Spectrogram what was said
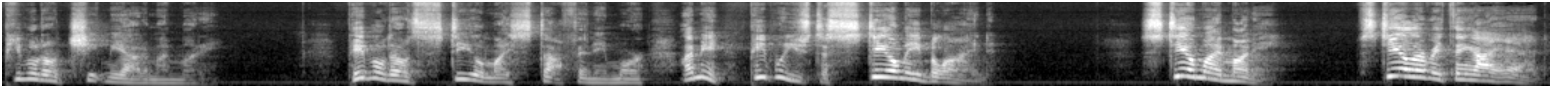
People don't cheat me out of my money. People don't steal my stuff anymore. I mean, people used to steal me blind steal my money, steal everything I had.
